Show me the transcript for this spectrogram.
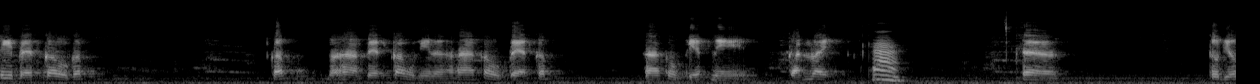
สี่แปดเก้าครับ ครับห้าแปดเก้านี่นะห้าเก้าแปดครับ ห้าเก้าเก็บนี่กันไว้ค่ะเออตัวเดียว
